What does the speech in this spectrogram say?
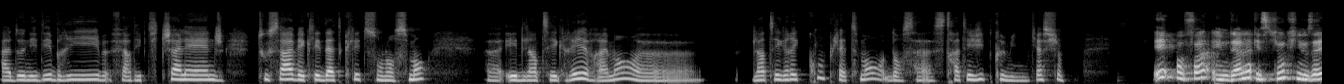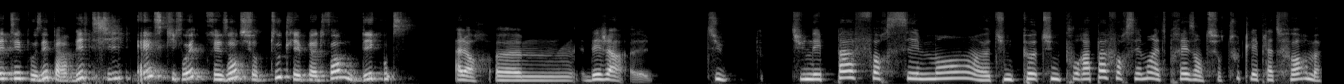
à donner des bribes, faire des petits challenges, tout ça avec les dates clés de son lancement euh, et de l'intégrer vraiment, euh, l'intégrer complètement dans sa stratégie de communication. Et enfin, une dernière question qui nous a été posée par Betty. Est-ce qu'il faut être présente sur toutes les plateformes d'écoute? Alors, euh, déjà, tu tu n'es pas forcément, tu ne peux, tu ne pourras pas forcément être présente sur toutes les plateformes.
